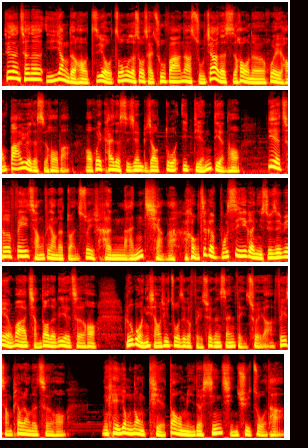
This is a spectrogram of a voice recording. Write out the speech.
这段车呢，一样的哈，只有周末的时候才出发。那暑假的时候呢，会好像八月的时候吧，哦，会开的时间比较多一点点哈。列车非常非常的短，所以很难抢啊！这个不是一个你随随便便有办法抢到的列车哈。如果你想要去坐这个翡翠跟山翡翠啊，非常漂亮的车哈，你可以用那种铁道迷的心情去坐它。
